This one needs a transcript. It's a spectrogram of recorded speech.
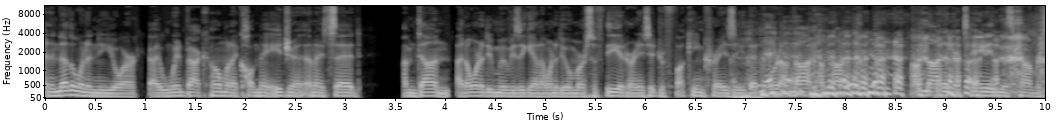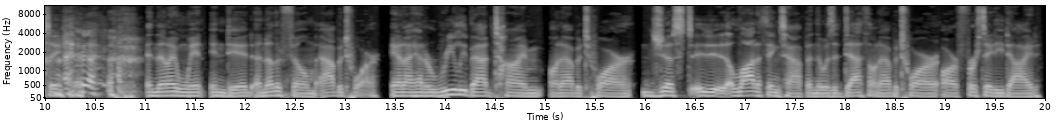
and another one in New York. I went back home and I called my agent and I said, I'm done. I don't want to do movies again. I want to do immersive theater. And he said, "You're fucking crazy. That I'm not. I'm not. I'm not entertaining this conversation." And then I went and did another film, Abattoir, and I had a really bad time on Abattoir. Just it, a lot of things happened. There was a death on Abattoir. Our first AD died.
